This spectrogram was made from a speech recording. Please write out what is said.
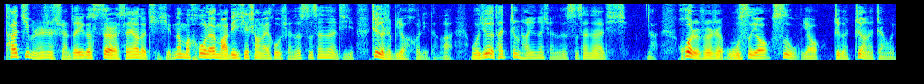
他基本上是选择一个四二三幺的体系，那么后来马蒂奇上来以后选择四三三的体系，这个是比较合理的啊。我觉得他正常应该选择四三三的体系啊，或者说是五四幺、四五幺。这个这样的站位，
